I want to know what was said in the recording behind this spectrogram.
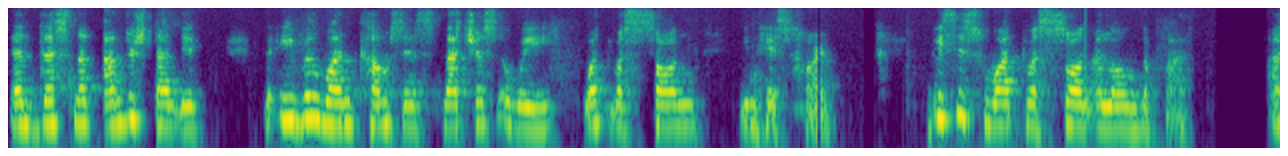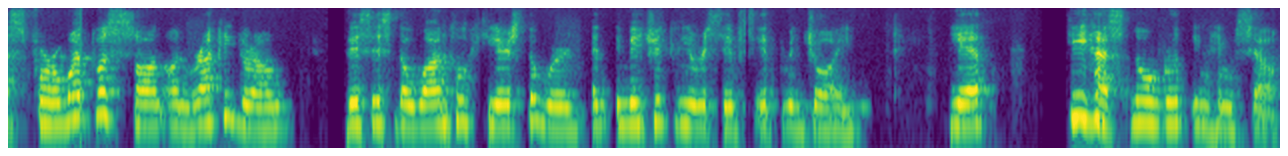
and does not understand it, the evil one comes and snatches away what was sown in his heart. This is what was sown along the path. As for what was sown on rocky ground, this is the one who hears the word and immediately receives it with joy. Yet he has no root in himself,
